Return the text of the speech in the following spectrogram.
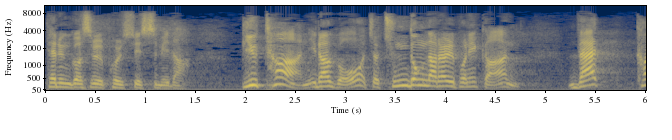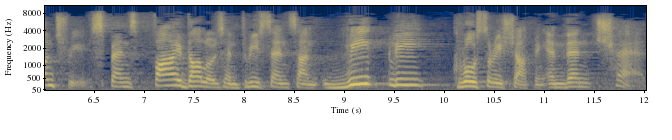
되는 것을 볼 수 있습니다. 뷰탄이라고 저 중동 나라를 보니까 that country spends $5.03 on weekly grocery shopping and then Chad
